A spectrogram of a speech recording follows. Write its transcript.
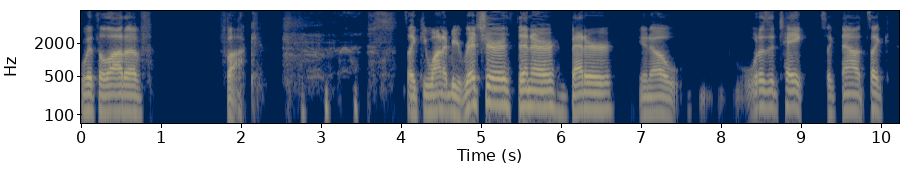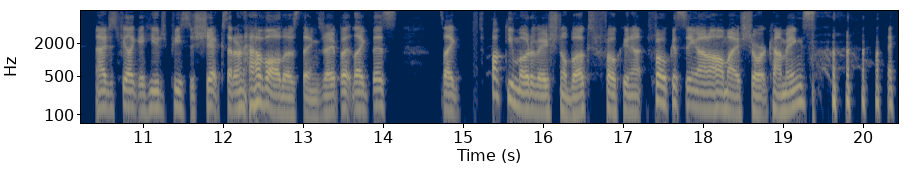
with a lot of fuck. it's like you want to be richer, thinner, better, you know, what does it take? It's like now it's like now I just feel like a huge piece of shit cuz I don't have all those things, right? But like this it's like fuck you motivational books focusing on, focusing on all my shortcomings. like,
